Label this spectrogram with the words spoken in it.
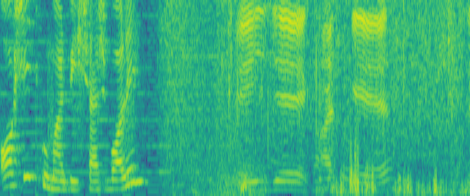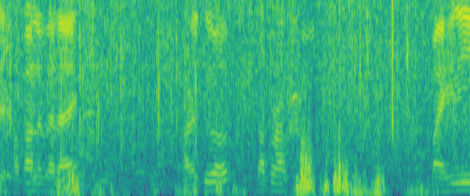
অসিত কুমার বিশ্বাস বলেন, এই যে আজকে সকালবেলায় ভারতীয় তটরক্ষক বাহিনী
